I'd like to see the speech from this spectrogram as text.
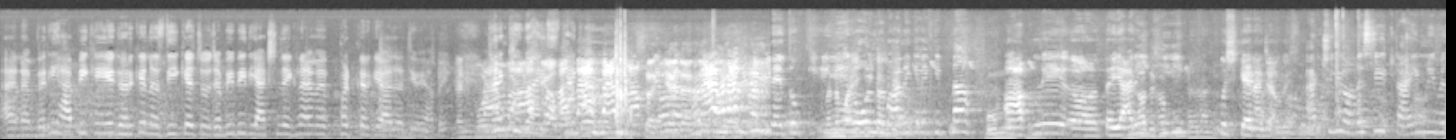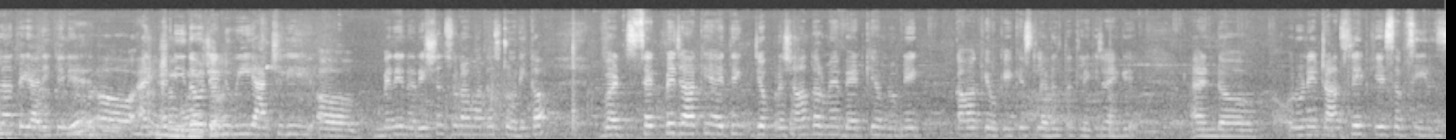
And I am very happy कि ये घर के नज़दीक है तो जब भी रिएक्शन देखना है मैं फट करके आ जाती हूँ यहाँ पे। तो ये रोल निभाने के लिए कितना आपने तैयारी की कुछ कहना चाहोगे एक्चुअली ऑनेस्टली टाइम नहीं मिला तैयारी के लिए and neither did we actually मैंने नरेशन सुना हुआ था स्टोरी का। बट सेट पे जाके आई थिंक जब प्रशांत और मैं बैठ के हम लोग ने कहा कि ओके किस लेवल तक लेके जाएँगे? एंड उन्होंने ट्रांसलेट किए सब scenes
